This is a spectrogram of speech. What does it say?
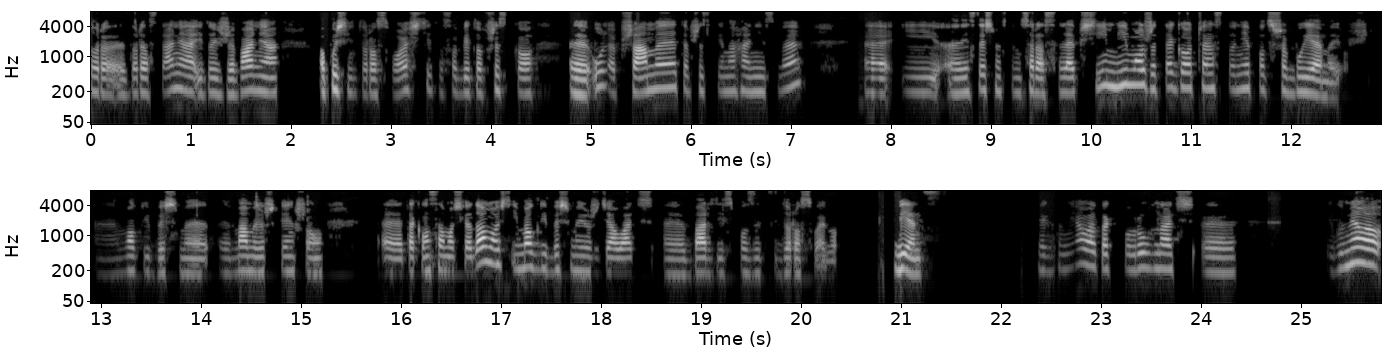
dora- dorastania i dojrzewania, a później dorosłości, to sobie to wszystko e, ulepszamy, te wszystkie mechanizmy e, i e, jesteśmy w tym coraz lepsi, mimo że tego często nie potrzebujemy już. Moglibyśmy, mamy już większą taką samoświadomość i moglibyśmy już działać bardziej z pozycji dorosłego. Więc jakbym miała tak porównać Jakbym miała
